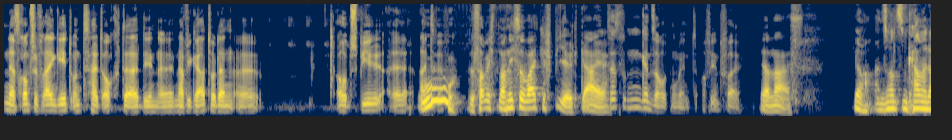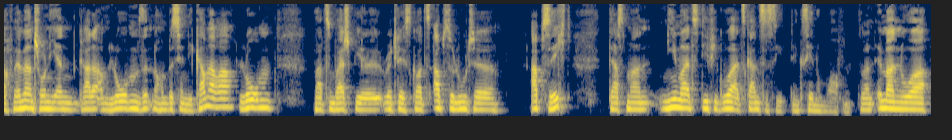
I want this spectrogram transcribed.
in das Raumschiff reingeht und halt auch da den äh, Navigator dann äh, auch im Spiel äh, antrifft. Uh, das habe ich noch nicht so weit gespielt. Geil. Das ist ein Gänsehautmoment, auf jeden Fall. Ja, nice. Ja, ansonsten kann man doch, wenn man schon hier gerade am Loben sind, noch ein bisschen die Kamera loben. War zum Beispiel Ridley Scotts absolute Absicht, dass man niemals die Figur als Ganzes sieht, den Xenomorphen, sondern immer nur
